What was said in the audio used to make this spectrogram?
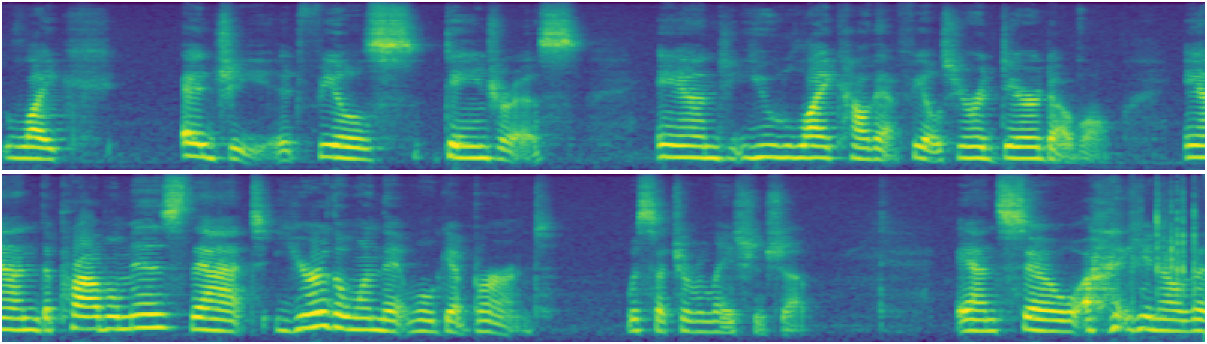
like edgy, it feels dangerous, and you like how that feels. You're a daredevil. And the problem is that you're the one that will get burned with such a relationship. And so, uh, you know, the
